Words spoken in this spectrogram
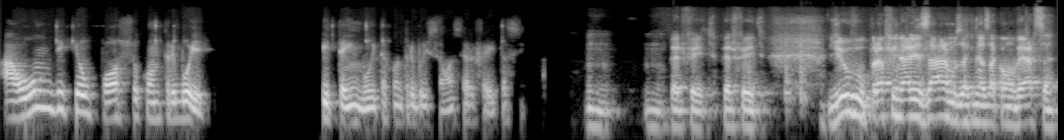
aonde que eu posso contribuir. E tem muita contribuição a ser feita, sim. Uhum, uhum, perfeito, perfeito. Gilvo, para finalizarmos aqui nessa conversa,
